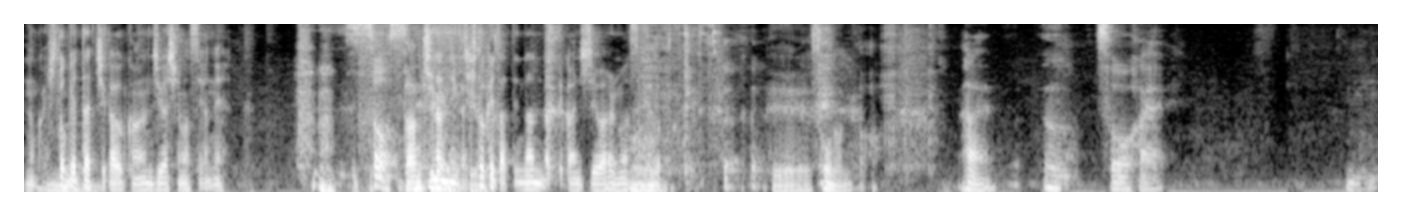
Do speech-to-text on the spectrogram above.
なんか一桁違う感じがしますよね。な。そうっすね。何が一桁ってなんだって感じではありますけど。へえそうなんだはい。うん。そう、はい。うん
